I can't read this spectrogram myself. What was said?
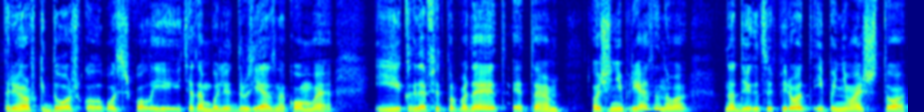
тренировки до школы, после школы, и у тебя там были друзья, знакомые. И когда все это пропадает, это очень неприятно, но надо двигаться вперед и понимать, что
